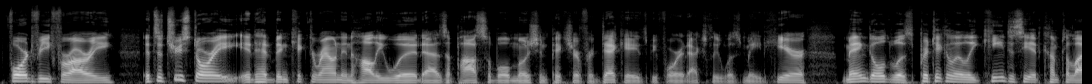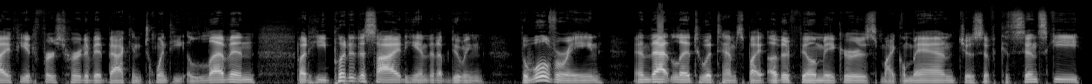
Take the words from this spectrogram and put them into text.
Ford v Ferrari. It's a true story. It had been kicked around in Hollywood as a possible motion picture for decades before it actually was made here. Mangold was particularly keen to see it come to life. He had first heard of it back in 2011, but he put it aside. He ended up doing The Wolverine, and that led to attempts by other filmmakers, Michael Mann, Joseph Kosinski,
